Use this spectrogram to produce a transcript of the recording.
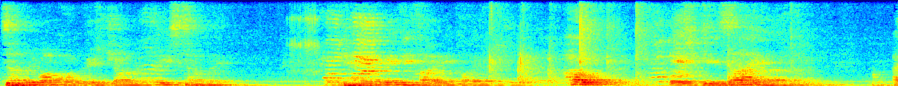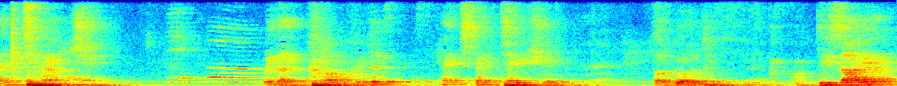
Tell me what hope is, John. Please tell me. Okay, let me define it for you. Hope is desire attached with a confident expectation for good. Desire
